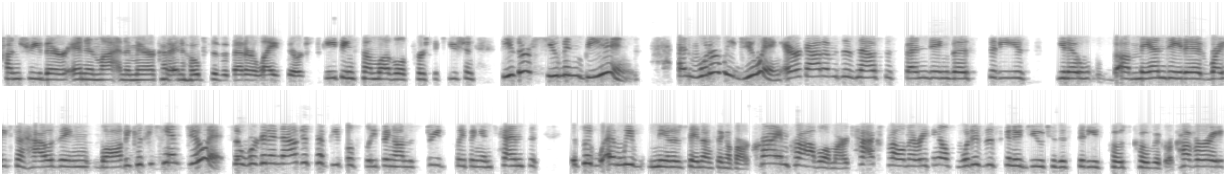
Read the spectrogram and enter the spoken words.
country they're in in Latin America in hopes of a better life. They're escaping some level of persecution. These are human beings. And what are we doing? Eric Adams is now suspending the city's you know, a mandated right to housing law because he can't do it. So we're going to now just have people sleeping on the streets, sleeping in tents. It's like, and we've, you know, say nothing of our crime problem, our tax problem, everything else. What is this going to do to the city's post-COVID recovery?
